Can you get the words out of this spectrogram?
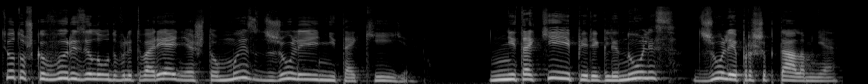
Тетушка выразила удовлетворение, что мы с Джулией не такие. Не такие переглянулись. Джулия прошептала мне –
